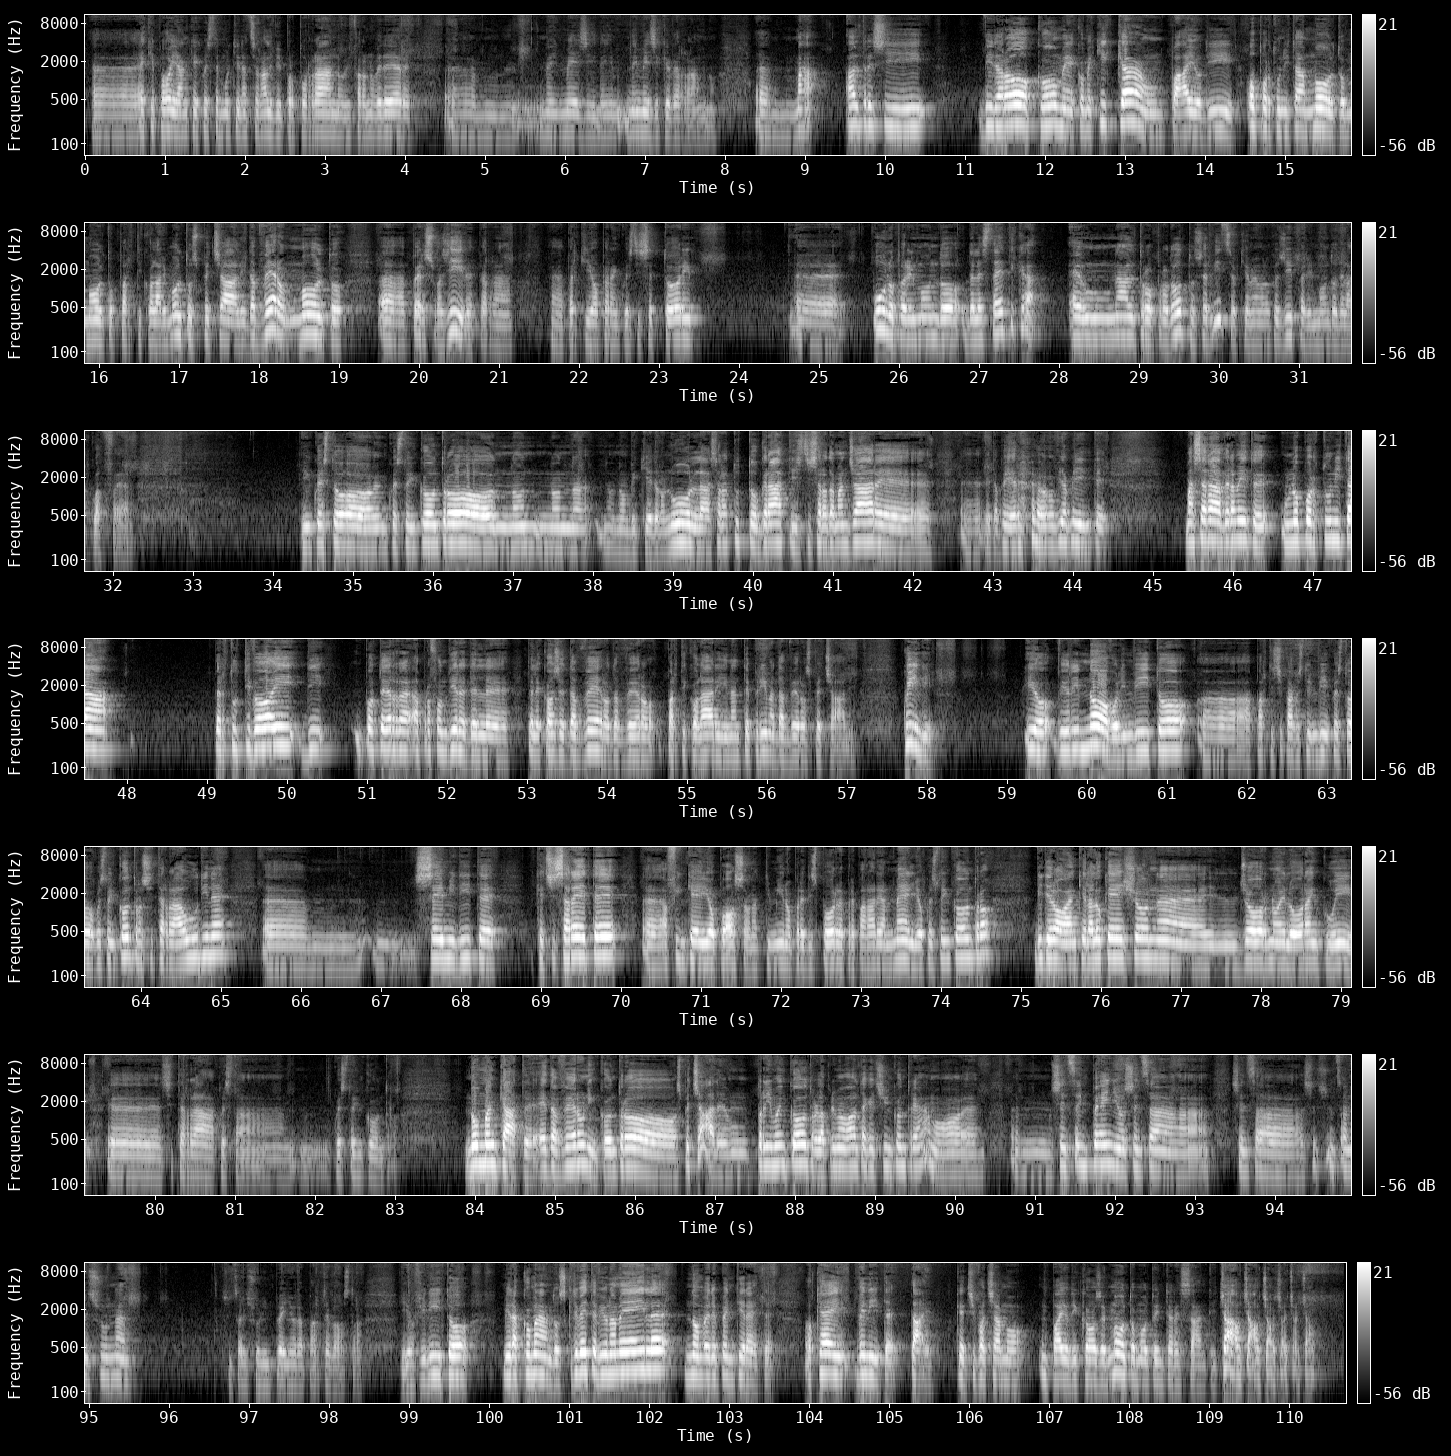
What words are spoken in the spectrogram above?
eh, e che poi anche queste multinazionali vi proporranno, vi faranno vedere ehm, nei, mesi, nei, nei, mesi, che verranno. Eh, ma altresì vi darò come, come, chicca un paio di opportunità molto molto particolari, molto speciali, davvero molto eh, persuasive per eh, per chi opera in questi settori. Eh, uno per il mondo dell'estetica e un altro prodotto, servizio, chiamiamolo così, per il mondo della coiffure. In questo, in questo incontro non, non, non, vi chiederò nulla, sarà tutto gratis, ci sarà da mangiare eh, e da bere ovviamente, ma sarà veramente un'opportunità per tutti voi di poter approfondire delle, delle, cose davvero, davvero particolari, in anteprima davvero speciali. Quindi io vi rinnovo l'invito uh, a partecipare a questo, questo, questo, incontro, si terrà a Udine, uh, se mi dite che ci sarete uh, affinché io possa un attimino predisporre e preparare al meglio questo incontro, vi dirò anche la location, eh, il giorno e l'ora in cui eh, si terrà questa, questo incontro. Non mancate, è davvero un incontro speciale, un primo incontro, è la prima volta che ci incontriamo, eh, ehm, senza impegno, senza, senza, senza, nessun, senza nessun impegno da parte vostra. Io ho finito, mi raccomando, scrivetevi una mail, non ve ne pentirete. Ok? Venite, dai, che ci facciamo un paio di cose molto molto interessanti. Ciao, ciao, ciao, ciao, ciao, ciao.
